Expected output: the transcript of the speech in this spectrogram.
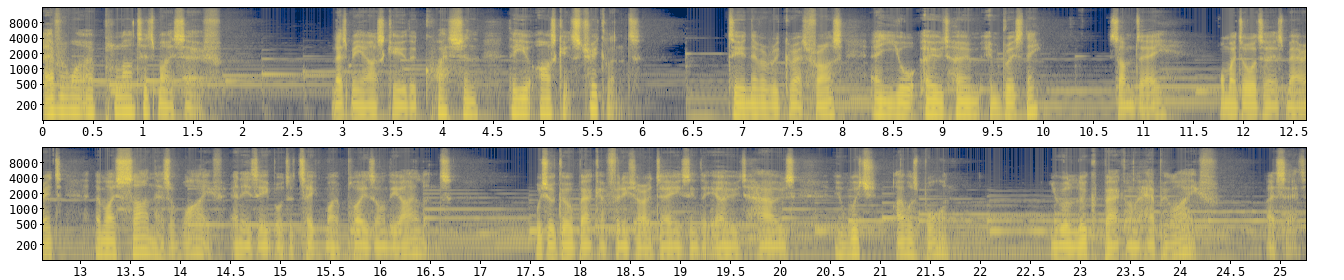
everyone I planted myself. Let me ask you the question that you ask at Strickland. Do you never regret France and your old home in Brittany? Some day, when my daughter is married and my son has a wife and is able to take my place on the island, we shall go back and finish our days in the old house in which I was born. You will look back on a happy life, I said.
